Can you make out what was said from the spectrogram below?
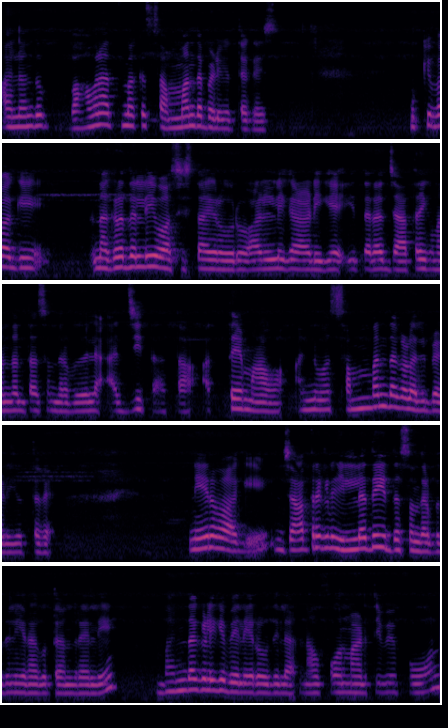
ಅಲ್ಲೊಂದು ಭಾವನಾತ್ಮಕ ಸಂಬಂಧ ಬೆಳೆಯುತ್ತೆ ಗೈಸ್ ಮುಖ್ಯವಾಗಿ ನಗರದಲ್ಲಿ ವಾಸಿಸ್ತಾ ಇರೋರು ಹಳ್ಳಿಗಾಡಿಗೆ ಈ ಥರ ಜಾತ್ರೆಗೆ ಬಂದಂಥ ಸಂದರ್ಭದಲ್ಲಿ ಅಜ್ಜಿ, ತಾತ, ಅತ್ತೆ, ಮಾವ ಅನ್ನುವ ಸಂಬಂಧಗಳಲ್ಲಿ ಬೆಳೆಯುತ್ತವೆ. ನೇರವಾಗಿ ಜಾತ್ರೆಗಳು ಇಲ್ಲದೇ ಇದ್ದ ಸಂದರ್ಭದಲ್ಲಿ ಏನಾಗುತ್ತೆ ಅಂದರೆ ಅಲ್ಲಿ ಬಂಧಗಳಿಗೆ ಬೆಲೆ ಇರೋದಿಲ್ಲ. ನಾವು ಫೋನ್ ಮಾಡ್ತೀವಿ ಫೋನ್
